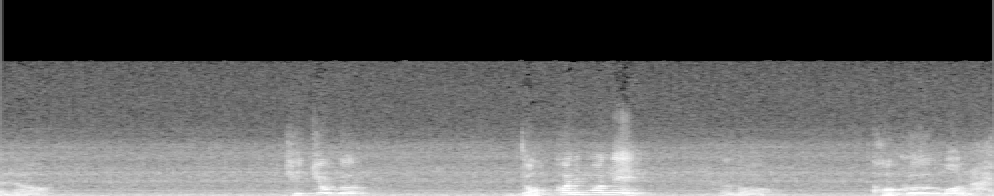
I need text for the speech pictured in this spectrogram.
い。うのはねあの結局どこにもねその虚空もない。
